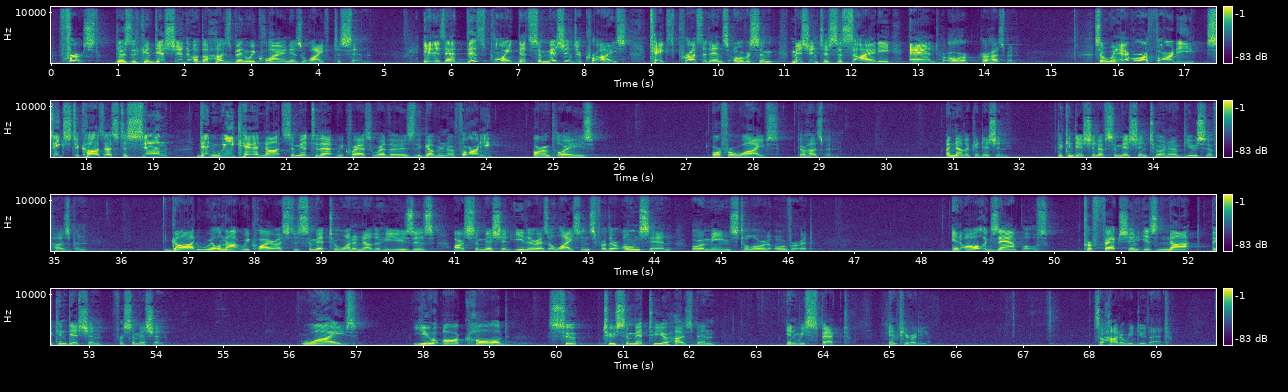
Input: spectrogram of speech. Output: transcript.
First, there's the condition of the husband requiring his wife to sin. It is at this point that submission to Christ takes precedence over submission to society and or her husband. So, whenever authority seeks to cause us to sin, then we cannot submit to that request, whether it is the governing authority our employees or for wives, their husband. Another condition the condition of submission to an abusive husband. God will not require us to submit to one another who uses our submission either as a license for their own sin or a means to lord over it. In all examples, perfection is not the condition for submission. Wives, you are called to, to submit to your husband in respect and purity. So, how do we do that?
